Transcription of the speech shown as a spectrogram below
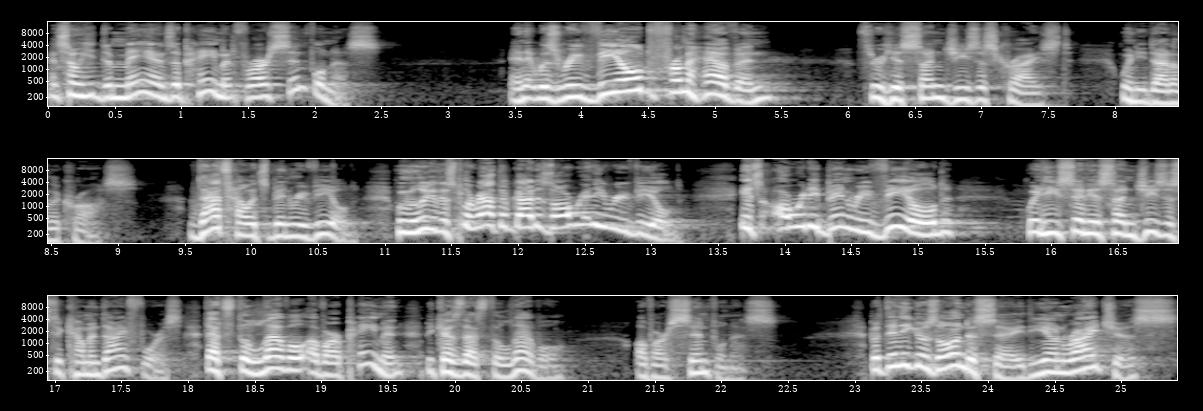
and so he demands a payment for our sinfulness. And it was revealed from heaven through his son Jesus Christ when he died on the cross. That's how it's been revealed. When we look at this, the wrath of God is already revealed. It's already been revealed when he sent his son Jesus to come and die for us. That's the level of our payment because that's the level of our sinfulness. But then he goes on to say, the unrighteous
